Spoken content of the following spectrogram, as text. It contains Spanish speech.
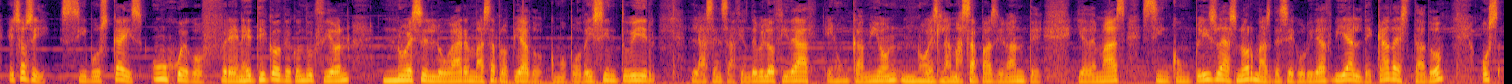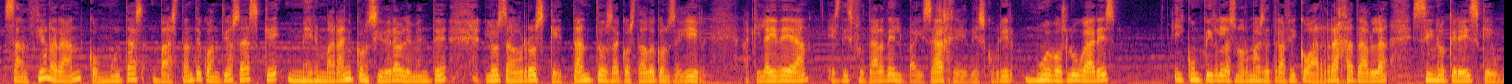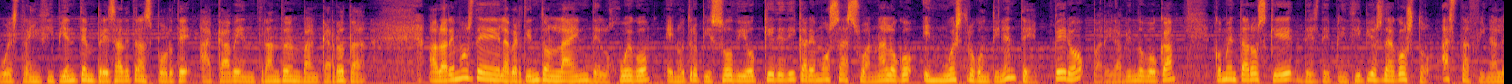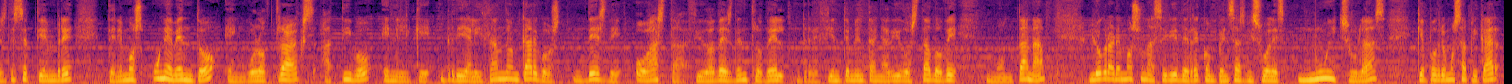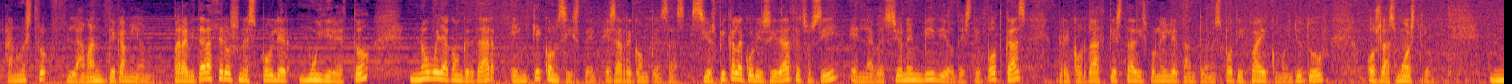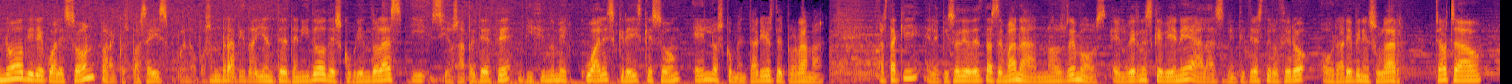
Eso sí, si buscáis un juego frenético de conducción, no es el lugar más apropiado. Como podéis intuir, la sensación de velocidad en un camión no es la más apasionante. Y además, si incumplís las normas de seguridad vial de cada estado, os sancionarán con multas bastante cuantiosas que mermarán considerablemente los ahorros que tanto os ha costado conseguir. Aquí la idea es disfrutar del paisaje, descubrir nuevos lugares y cumplir las normas de tráfico a rajatabla si no queréis que vuestra incipiente empresa de transporte acabe entrando en bancarrota. Hablaremos de la vertiente online del juego en otro episodio que dedicaremos a su análogo en nuestro continente, pero para ir abriendo boca, comentaros que desde principios de agosto hasta finales de septiembre tenemos un evento en World of Trucks activo en el que realizando encargos desde o hasta ciudades dentro del recientemente añadido estado de Montana, lograremos una serie de recompensas visuales muy chulas que podremos aplicar a nuestro flamante camión. Para evitar haceros un spoiler muy directo, no voy a concretar en qué consisten esas recompensas. Si os pica la curiosidad, eso sí, en la versión en vídeo de este podcast, recordad que está disponible tanto en Spotify como en YouTube, os las muestro. No diré cuáles son para que os paséis, bueno, pues un ratito ahí entretenido descubriéndolas y si os apetece, diciéndome cuáles creéis que son en los comentarios del programa. Hasta aquí el episodio de esta semana. Nos vemos el viernes que viene a las 23.00 horario peninsular. Chao, chao.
